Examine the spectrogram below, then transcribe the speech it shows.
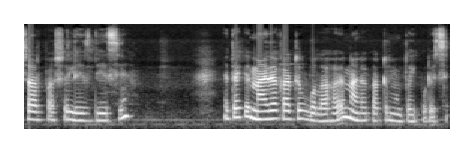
চারপাশে লেস দিয়েছি। এটাকে নাইরা কাটেও বলা হয় নাইরা কাটের মতোই করেছি।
